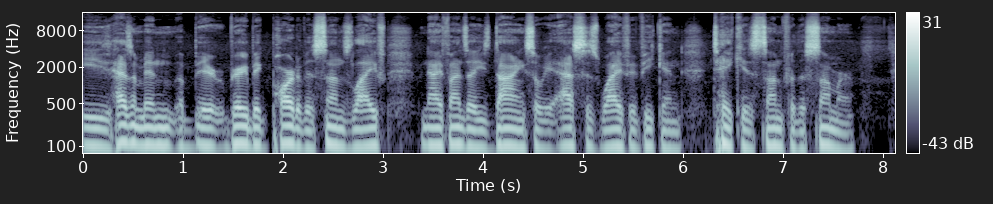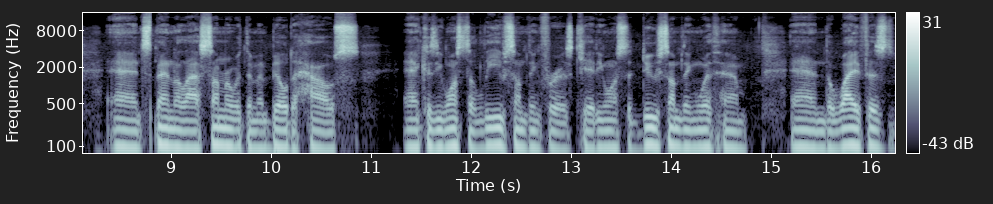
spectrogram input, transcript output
he hasn't been a very big part of his son's life. Now he finds out he's dying, so he asks his wife if he can take his son for the summer and spend the last summer with him and build a house. And because he wants to leave something for his kid, he wants to do something with him, and the wife is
